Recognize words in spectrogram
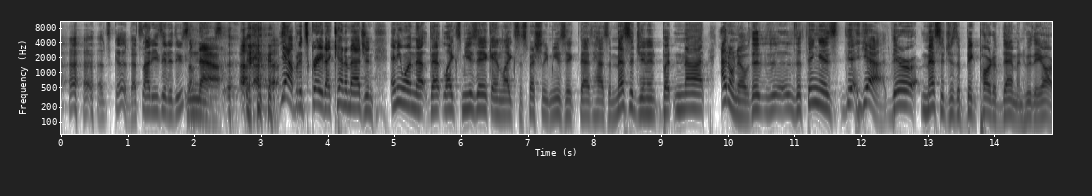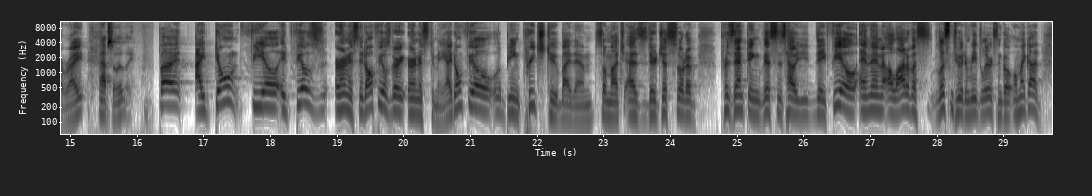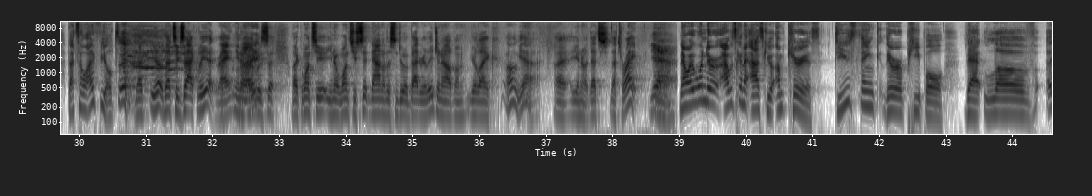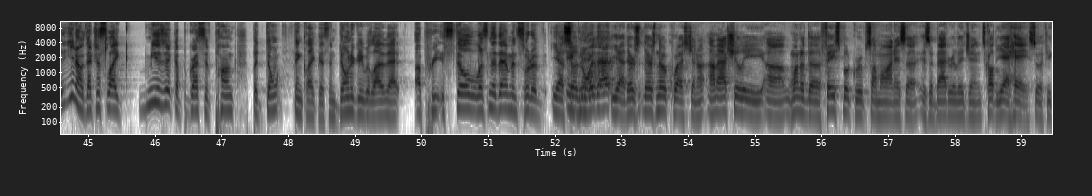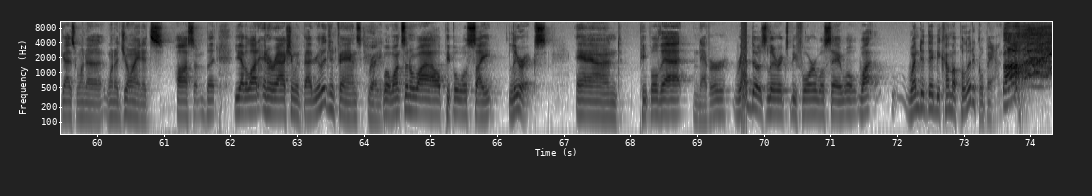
That's good. That's not easy to do sometimes. No. yeah, but it's great. I can't imagine anyone that, that likes music and likes especially music that has a message in it, but not, I don't know. The, the, the thing is, th- yeah, their message is a big part of them and who they are, right? Absolutely. But I don't feel it feels earnest. It all feels very earnest to me. I don't feel being preached to by them so much as they're just sort of presenting this is how you, they feel and then a lot of us listen to it and read the lyrics and go oh my god that's how i feel too That, you know, that's exactly it, right? You know, Right? it was uh, like once you, you know, once you sit down and listen to a Bad Religion album, you're like, oh yeah, uh, you know, that's that's right. Yeah. Now I wonder. I was going to ask you. I'm curious. Do you think there are people that love, uh, you know, that just like music, a progressive punk, but don't think like this and don't agree with a lot of that? Appre- still listen to them and sort of Yeah, so ignore there- that. Yeah, there's there's no question. I'm actually uh, one of the Facebook groups I'm on is a is a bad religion. It's called Yeah Hey. So if you guys want to join, it's awesome. But you have a lot of interaction with bad religion fans. Right. Well, once in a while, people will cite lyrics, and people that never read those lyrics before will say, "Well, what? When did they become a political band?"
